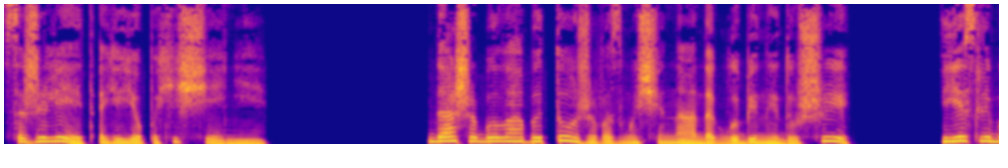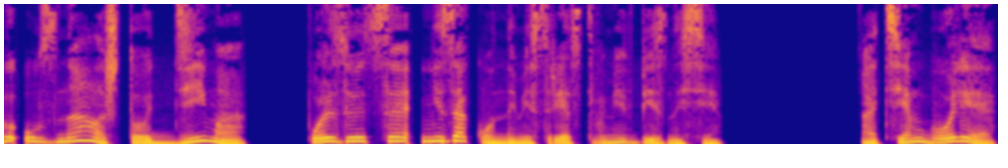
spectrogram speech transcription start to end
сожалеет о ее похищении. Даша была бы тоже возмущена до глубины души, если бы узнала, что Дима пользуется незаконными средствами в бизнесе. А тем более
